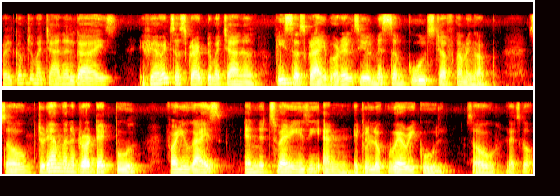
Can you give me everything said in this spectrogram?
Welcome to my channel guys. If you haven't subscribed to my channel, please subscribe or else you'll miss some cool stuff coming up. So today I'm gonna draw Deadpool for you guys and it's very easy and it will look very cool. So let's go.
